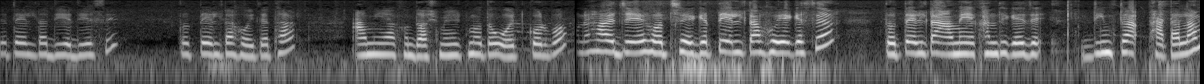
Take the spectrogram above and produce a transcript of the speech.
যে তেলটা দিয়ে দিয়েছি। তো তেলটা হইতে থাক, আমি এখন দশ মিনিট মতো ওয়েট করব। মনে হয় যে হচ্ছে তেলটা হয়ে গেছে। তো তেলটা আমি এখান থেকে যে ডিমটা ফাটালাম,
